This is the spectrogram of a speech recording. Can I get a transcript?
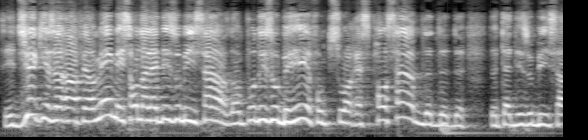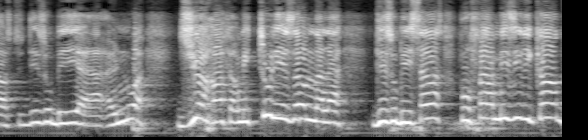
C'est Dieu qui les a renfermés, mais ils sont dans la désobéissance. Donc, pour désobéir, il faut que tu sois responsable de, ta désobéissance. Tu désobéis à, une loi. Dieu a renfermé tous les hommes dans la désobéissance pour faire miséricorde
